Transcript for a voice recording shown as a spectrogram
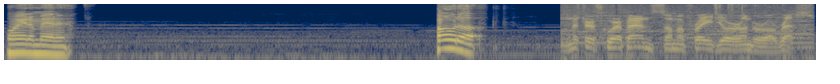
Wait a minute. Hold up. Mr. Squarepants, I'm afraid you're under arrest.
